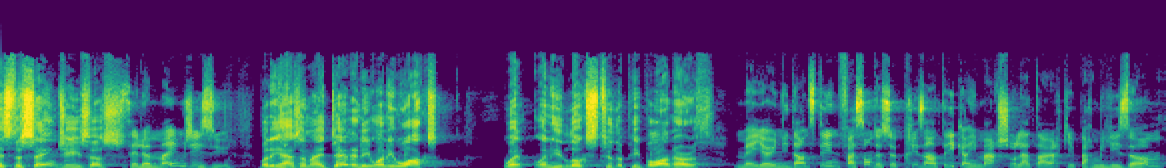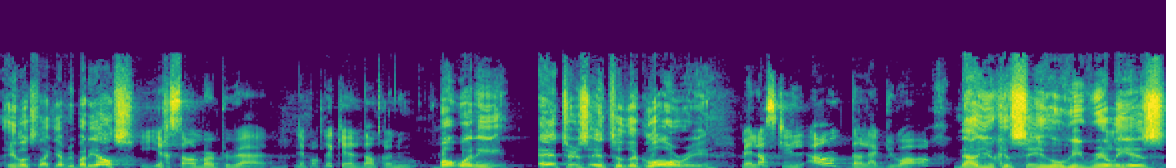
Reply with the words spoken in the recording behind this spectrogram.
It's the same Jesus, C'est le même Jésus, but he has an identity when he walks, when, when he looks to the people on earth. mais il a une identité, une façon de se présenter quand il marche sur la terre qui est parmi les hommes. He looks like everybody else. Il il ressemble un peu à n'importe lequel d'entre nous. But when he enters into the glory, Mais lorsqu'il entre dans la gloire, now you can see who he really is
